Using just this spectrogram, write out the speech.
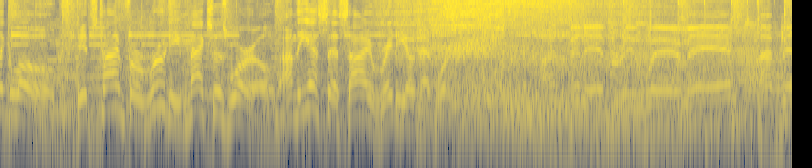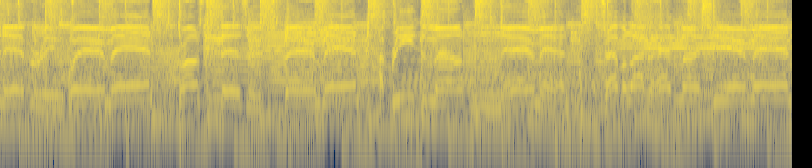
The globe, it's time for Rudy Maxa's World on the SSI Radio Network. I've been everywhere, man. I've been everywhere, man. Deserts bare, man. I breathed the mountain air, man. Of travel I've had my share, man.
